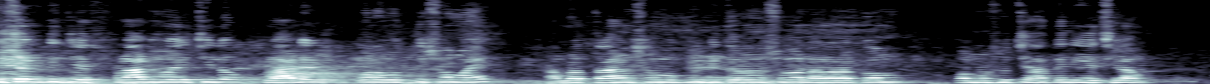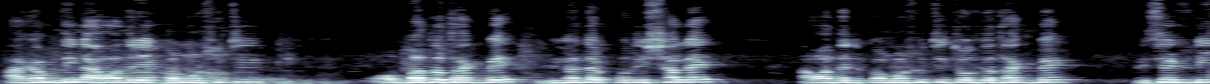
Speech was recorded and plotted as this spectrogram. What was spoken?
রিসেন্টলি যে ফ্লাড হয়েছিল ফ্লাডের পরবর্তী সময়ে আমরা ত্রাণ সামগ্রী বিতরণ সহ নানা রকম কর্মসূচি হাতে নিয়েছিলাম। আগামী দিনে আমাদের এই কর্মসূচি অব্যাহত থাকবে। দুই হাজার পঁচিশ সালে আমাদের কর্মসূচি চলতে থাকবে। রিসেন্টলি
